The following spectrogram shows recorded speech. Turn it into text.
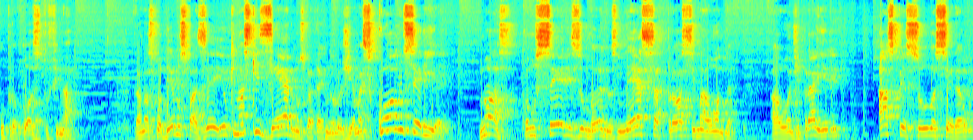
o propósito final? Então nós podemos fazer o que nós quisermos com a tecnologia, mas como seria nós, como seres humanos, nessa próxima onda, aonde para ele as pessoas serão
